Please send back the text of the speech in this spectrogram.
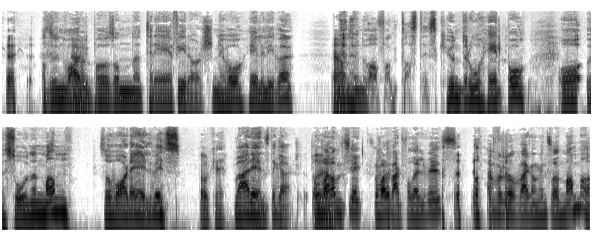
At hun var på sånn tre-fireårsnivå hele livet. Men hun var fantastisk. Hun dro helt på, og så hun en mann, så var det Elvis. Ok. Hver eneste gang. Og var han kjekk, så var det i hvert fall Elvis. Og derfor så Hver gang hun så en mann, da,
